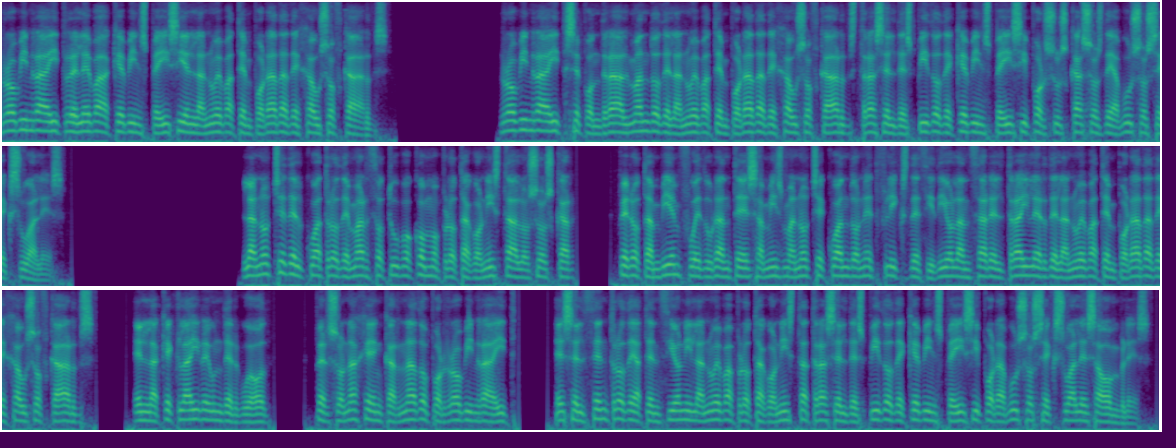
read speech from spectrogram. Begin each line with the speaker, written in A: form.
A: Robin Wright releva a Kevin Spacey en la nueva temporada de House of Cards. Robin Wright se pondrá al mando de la nueva temporada de House of Cards tras el despido de Kevin Spacey por sus casos de abusos sexuales. La noche del 4 de marzo tuvo como protagonista a los Oscar, pero también fue durante esa misma noche cuando Netflix decidió lanzar el tráiler de la nueva temporada de House of Cards, en la que Claire Underwood, personaje encarnado por Robin Wright, es el centro de atención y la nueva protagonista tras el despido de Kevin Spacey por abusos sexuales a hombres.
